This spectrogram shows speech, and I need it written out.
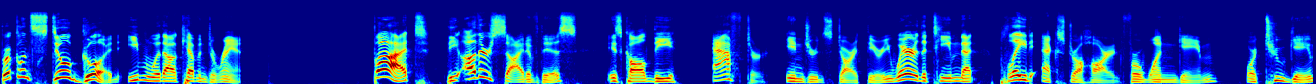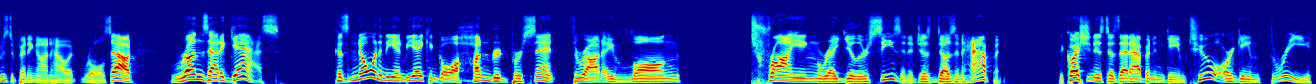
Brooklyn's still good, even without Kevin Durant. But the other side of this is called the after injured star theory, where the team that played extra hard for one game or two games, depending on how it rolls out, runs out of gas. Because no one in the NBA can go 100% throughout a long, trying regular season. It just doesn't happen. The question is does that happen in game two or game three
